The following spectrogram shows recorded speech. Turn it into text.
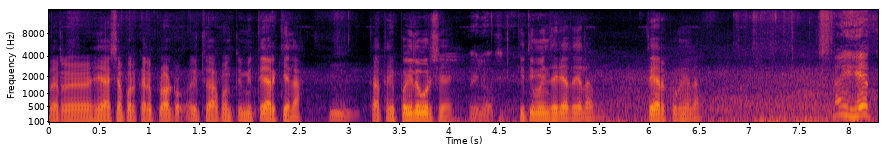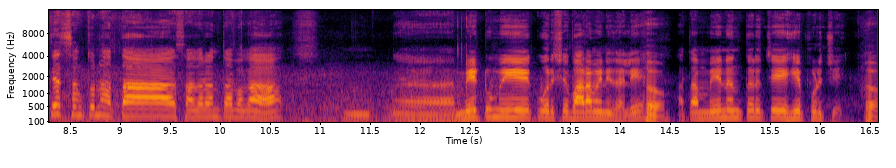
तर हे अशा प्रकारे प्लॉट इथं आपण तुम्ही तयार केला. तर आता हे पहिलं वर्ष आहे. पहिलं वर्ष. किती महिने झाली आता याला? तयार करून याला? नाही हे तेच सांगतो ना आता साधारणतः बघा अं, मे टू मे एक वर्ष बारा महिने झाले. हो. आता मे नंतरचे हे पुढचे. हो.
